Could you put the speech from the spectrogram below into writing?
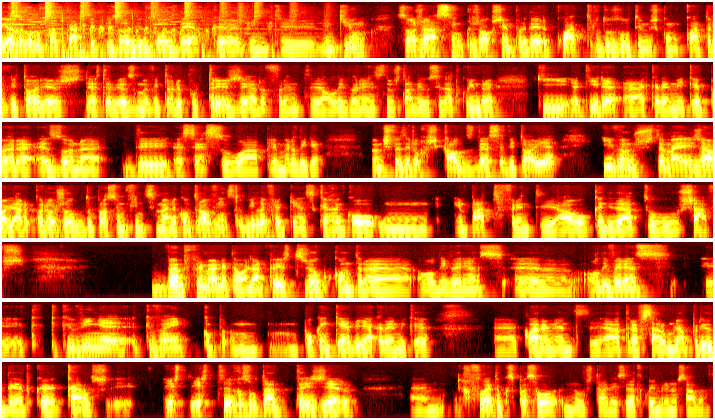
Curioso agora o podcast episódio 12 da época 2021. São já cinco jogos sem perder, quatro dos últimos com quatro vitórias, desta vez uma vitória por 3-0 frente ao Oliveirense no estádio Cidade de Coimbra, que atira a Académica para a zona de acesso à Primeira Liga. Vamos fazer o rescaldo dessa vitória e vamos também já olhar para o jogo do próximo fim de semana contra o Vila Franquense, que arrancou um empate frente ao candidato Chaves. Vamos primeiro então olhar para este jogo contra o Oliveirense. Uh, Oliveirense uh, que, que, vinha, que vem um, pouco em queda e a académica uh, claramente a atravessar o melhor período da época. Carlos, este, este resultado de 3-0 um, reflete o que se passou no estádio Cidade de Coimbra no sábado?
